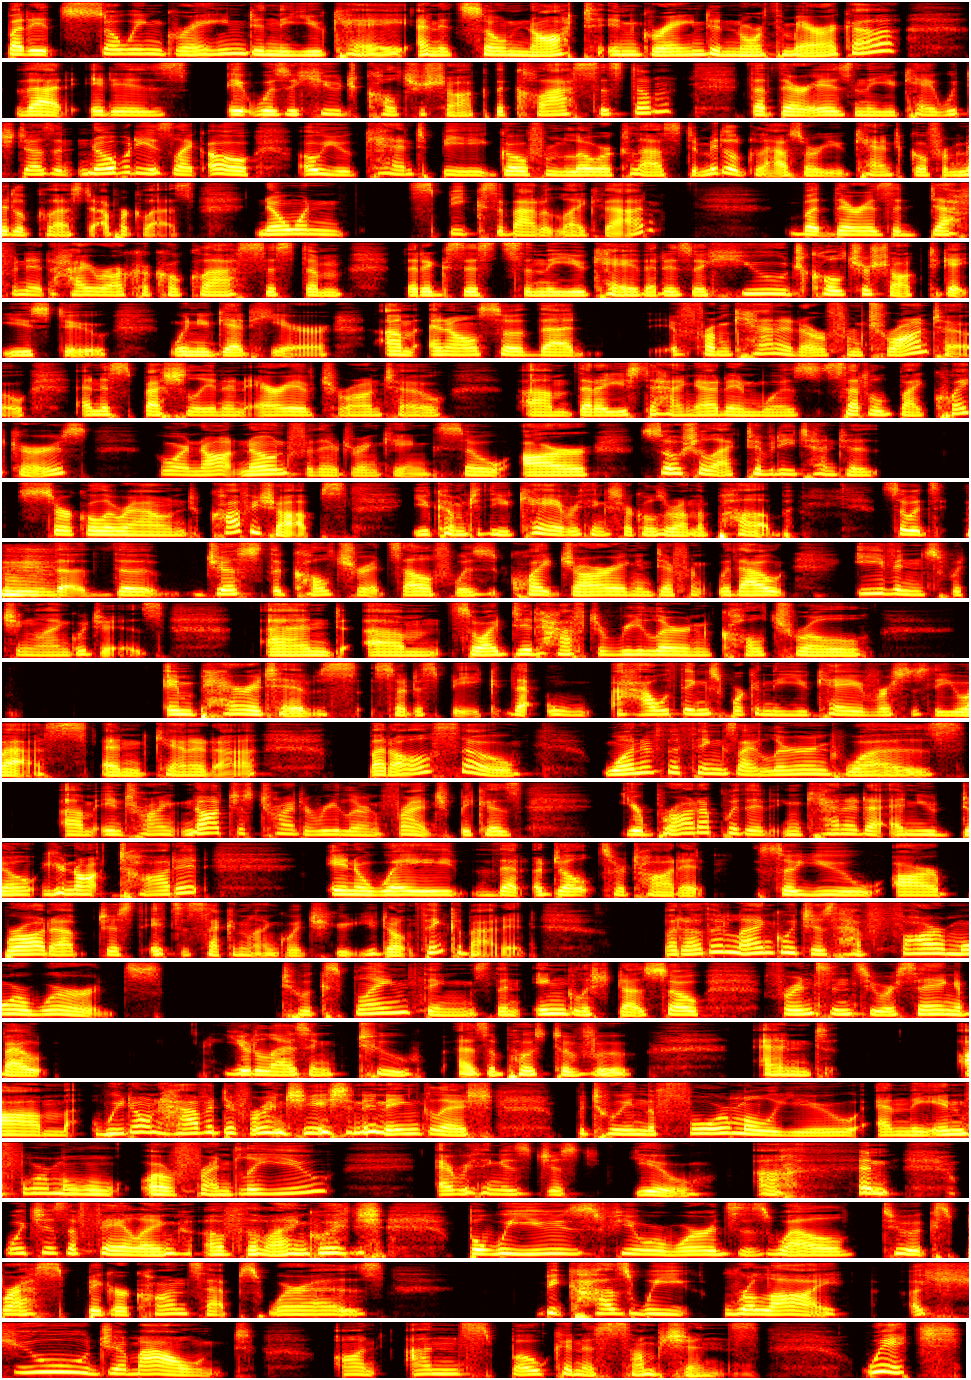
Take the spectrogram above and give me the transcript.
but it's so ingrained in the UK and it's so not ingrained in North America that it is it was a huge culture shock the class system that there is in the UK which doesn't nobody is like oh oh you can't be go from lower class to middle class or you can't go from middle class to upper class. No one speaks about it like that but there is a definite hierarchical class system that exists in the UK that is a huge culture shock to get used to when you get here um, and also that from Canada or from Toronto and especially in an area of Toronto um, that I used to hang out in was settled by Quakers who are not known for their drinking. So our social activity tend to circle around coffee shops. You come to the UK, everything circles around the pub. So it's mm. the the just the culture itself was quite jarring and different without even switching languages. And um, so I did have to relearn cultural imperatives, so to speak, that how things work in the UK versus the US and Canada. But also, one of the things I learned was um, in trying not just trying to relearn French because you're brought up with it in Canada and you don't you're not taught it in a way that adults are taught it. So you are brought up just it's a second language. You, you don't think about it. But other languages have far more words to explain things than English does. So, for instance, you were saying about utilizing tu as opposed to vous. And um, we don't have a differentiation in English between the formal you and the informal or friendly you. Everything is just you, uh, and which is a failing of the language. But we use fewer words as well to express bigger concepts. Whereas, because we rely a huge amount on unspoken assumptions, which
